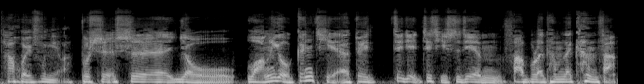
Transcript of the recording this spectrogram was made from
他回复你了？不是，是有网友跟帖对这件这起事件发布了他们的看法。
